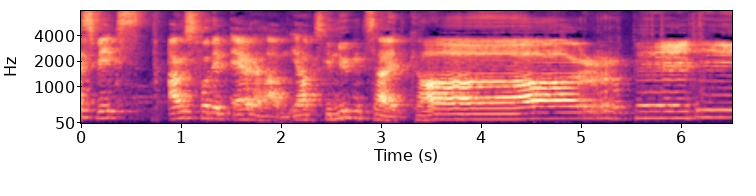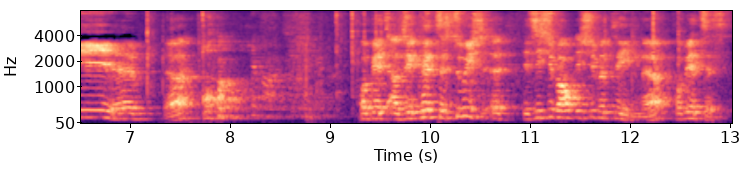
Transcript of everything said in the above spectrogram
Keineswegs Angst vor dem R haben. Ihr habt genügend Zeit. Carpe diem. Ja? Probiert Also ihr könnt es durch, äh, das ist überhaupt nicht übertrieben. Ja? Probiert es.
